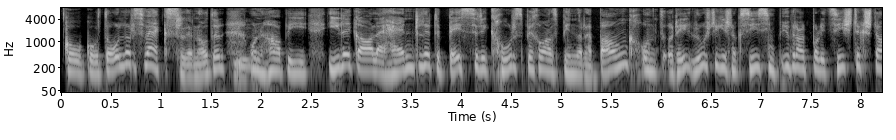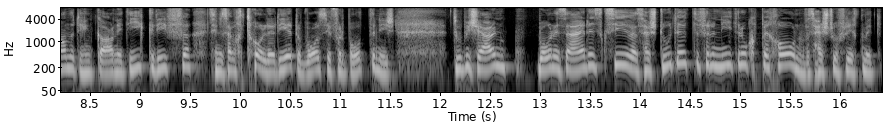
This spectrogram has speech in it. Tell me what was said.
go, go Dollars wechseln, oder? Mhm. Und habe bei illegalen Händlern den besseren Kurs bekommen als bei einer Bank. Und lustig ist noch, es sind überall Polizisten gestanden, die haben gar nicht eingegriffen, sie haben es einfach toleriert, obwohl sie verboten ist. Du bist auch in Buenos Aires gewesen. Was hast du dort für einen Eindruck bekommen? Was hast du vielleicht mit,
